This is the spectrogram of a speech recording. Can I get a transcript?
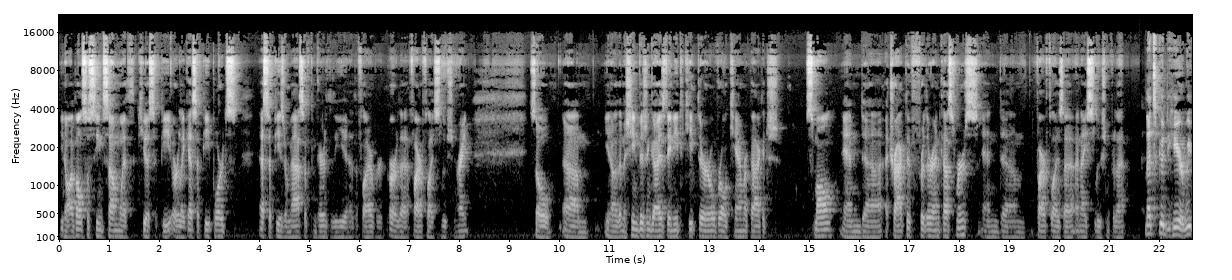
you know I've also seen some with QSFP or like SFP ports SFPs are massive compared to the uh, the Firebird or the Firefly solution, right? So, um, you know, the machine vision guys they need to keep their overall camera package small and uh, attractive for their end customers, and um, Firefly is a, a nice solution for that. That's good to hear. We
